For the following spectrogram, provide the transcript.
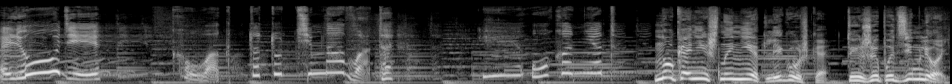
люди! Как-то тут темновато И окон нет Ну, конечно, нет, лягушка Ты же под землей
